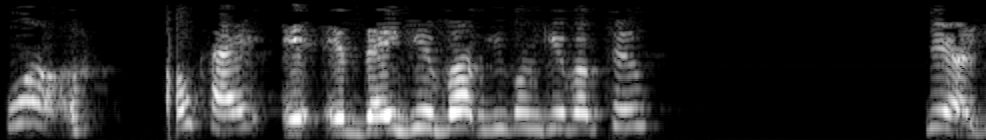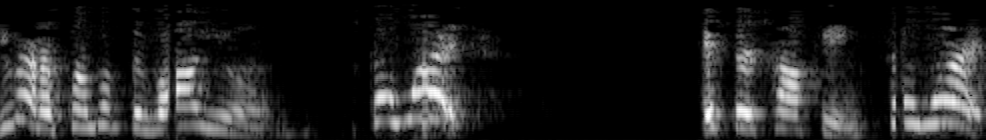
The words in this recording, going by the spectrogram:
Well, okay. If, if they give up, you gonna give up too? Yeah, you gotta pump up the volume. So what? If they're talking, so what?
